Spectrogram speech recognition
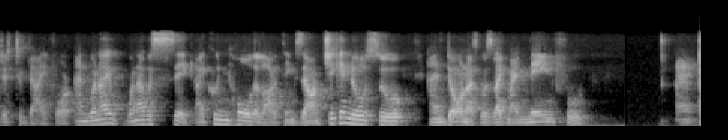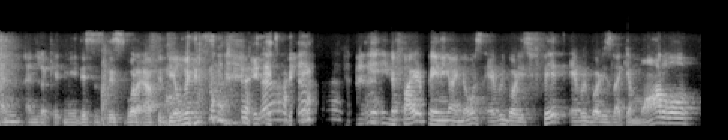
just to die for. And when I when I was sick, I couldn't hold a lot of things down. Chicken noodle soup and donuts was like my main food and, and, and look at me. This is this is what I have to deal with. it, it's big. And in, the fire painting, I notice everybody's fit. Everybody's like a model.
